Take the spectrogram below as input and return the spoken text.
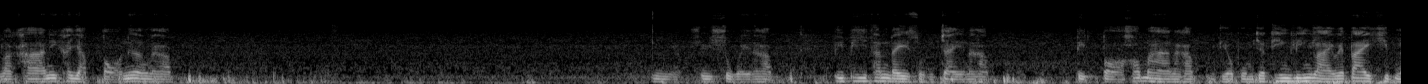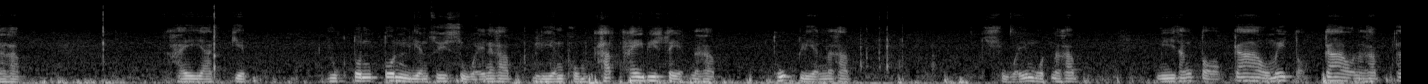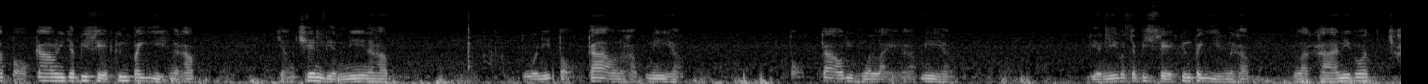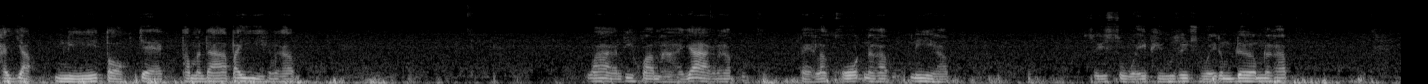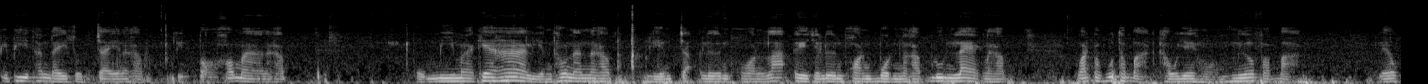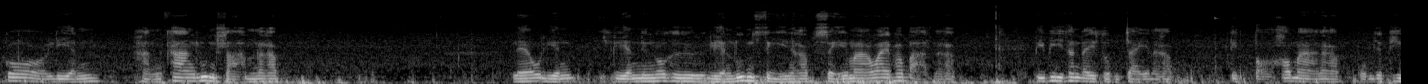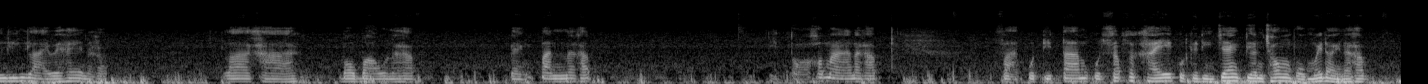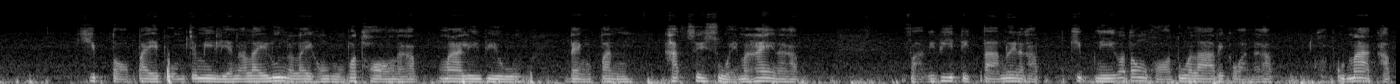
ราคานี่ขยับต่อเนื่องนะครับ นี่ครับสวยๆนะครับ พี่ๆท่านใดสนใจนะครับ ติดต่อเข้ามานะครับ เดี๋ยวผมจะทิ้งลิงก์ไลน์ไว้ใต้คลิปนะครับ ใครอยากเก็บยุคต้นๆเหรียญสวยๆนะครับ เหรียญผมคัดให้พิเศษนะครับ ทุกเหรียญนะครับ สวยหมดนะครับ มีทั้งต่อเก้าไม่ต่อเก้านะครับ ถ้าต่อเก้านี่จะพิเศษขึ้นไปอีกนะครับ อย่างเช่นเหรียญนี้นะครับ ตัวนี้ต่อเก้านะครับ นี่ครับ ต่อเก้าที่หัวไหล่นะครับ นี่ครับ เหรียญนี้ก็จะพิเศษขึ้นไปอีกนะครับ ราคานี่ก็ขยับหนีตอกแจกธรรมดาไปอีกนะครับว่ากันที่ความหายากนะครับ แต่ละโค้ดนะครับนี่ครับ สวยๆ ผิวสวยๆเดิมๆนะครับ พี่ๆท่านใดสนใจนะครับ ติดต่อเข้ามานะครับ ผมมีมาแค่ห้าเหรียญเท่านั้นนะครับ เหรียญเจริญพรละเอยเจริญพรบนนะครับ รุ่นแรกนะครับ วัดพระพุทธบาทเขายายหอมเนื้อฝาบาท แล้วก็เหรียญหันข้างรุ่นสามนะครับแล้วเหรียญอีกเหรียญหนึ่งก็คือเหรียญรุ่นสี่นะครับ เสมาไหว้พระบาทนะครับ พี่ๆท่านใดสนใจนะครับ ติดต่อเข้ามานะครับ ผมจะทิ้งลิงก์ไลน์ไว้ให้นะครับ ราคาเบาๆนะครับ แบ่งปันนะครับ ติดต่อเข้ามานะครับ ฝากกดติดตามกด Subscribe กดกระดิ่งแจ้งเตือนช่องผมไว้หน่อยนะครับ คลิปต่อไปผมจะมีเหรียญอะไรรุ่นอะไรของหลวงพ่อทองนะครับ มารีวิว แบ่งปันคัดสวยๆมาให้นะครับ ฝากพี่ๆติดตามด้วยนะครับคลิปนี้ก็ต้องขอตัวลาไปก่อนนะครับ ขอบคุณมากครับ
